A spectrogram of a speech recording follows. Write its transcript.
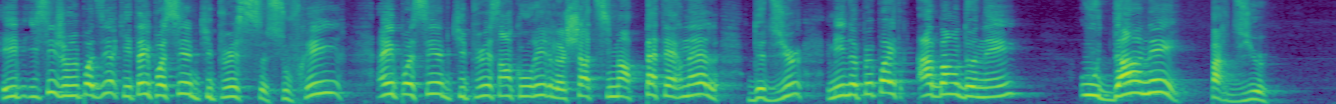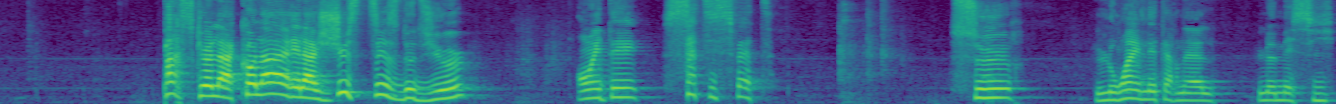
Et ici, je ne veux pas dire qu'il est impossible qu'il puisse souffrir, impossible qu'il puisse encourir le châtiment paternel de Dieu, mais il ne peut pas être abandonné ou damné par Dieu. Parce que la colère et la justice de Dieu ont été satisfaite sur, loin de l'Éternel, le Messie,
